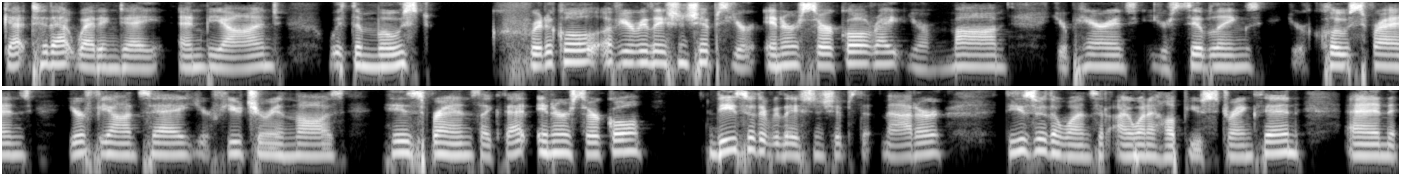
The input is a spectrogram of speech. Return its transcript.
get to that wedding day and beyond with the most critical of your relationships, your inner circle, right? Your mom, your parents, your siblings, your close friends, your fiance, your future in laws, his friends, like that inner circle. These are the relationships that matter. These are the ones that I want to help you strengthen. And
